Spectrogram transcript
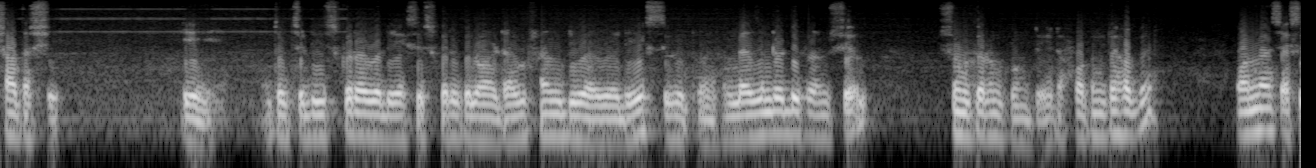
সাতাশি। এ এটা হচ্ছে d square by d x square equal y double prime d y by d x Legendre differential সমীকরণ কোনটি? এটা প্রথমটা হবে। One minus x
